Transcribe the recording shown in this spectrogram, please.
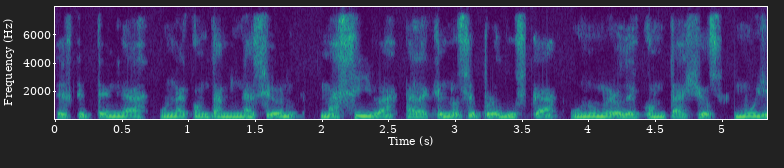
es que tenga una contaminación masiva para que no se produzca un número de contagios muy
